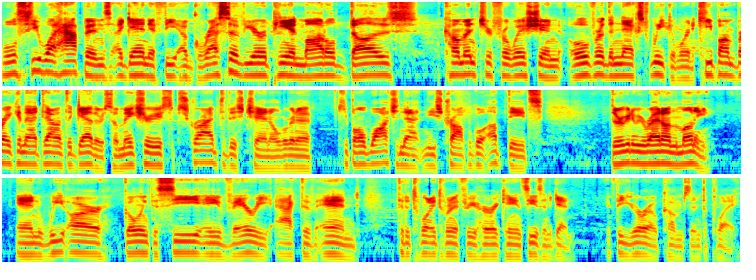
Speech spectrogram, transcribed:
We'll see what happens. Again if the aggressive European model does come into fruition over the next week and we're going to keep on breaking that down together. So make sure you subscribe to this channel. We're going to keep on watching that in these tropical updates. They're going to be right on the money and we are going to see a very active end to the 2023 hurricane season. Again if the euro comes into play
